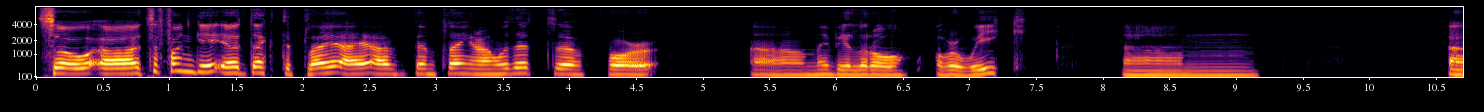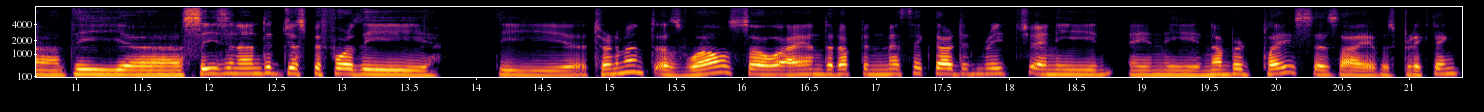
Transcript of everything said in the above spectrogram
So uh, it's a fun ga- uh, deck to play. I, have been playing around with it uh, for uh, maybe a little over a week. Um, uh, the uh, season ended just before the the tournament as well, so I ended up in Mythic. There I didn't reach any any numbered place as I was predicting.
